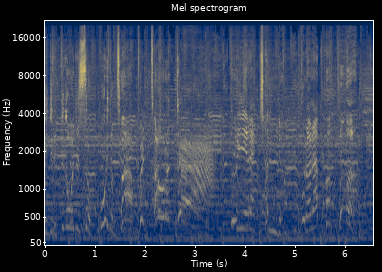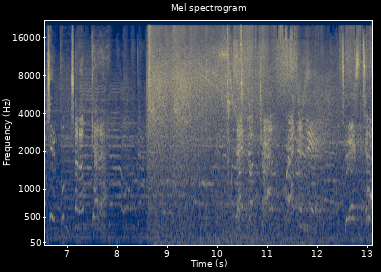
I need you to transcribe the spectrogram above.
너희들이 뜨거워질수록 우리도 더 불타오른다! 울려라 천둥 불어라 폭풍우 질풍처럼 가라 레드캡 브래들리 트위스트로이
